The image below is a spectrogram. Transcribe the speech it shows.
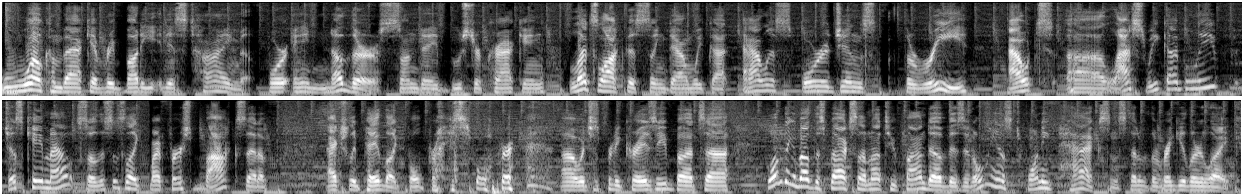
Welcome back, everybody. It is time for another Sunday booster cracking. Let's lock this thing down. We've got Alice Origins 3 out uh, last week, I believe. It just came out, so this is like my first box that I've actually paid like full price for, uh, which is pretty crazy. But uh, one thing about this box that I'm not too fond of is it only has 20 packs instead of the regular like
